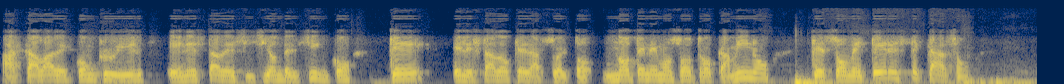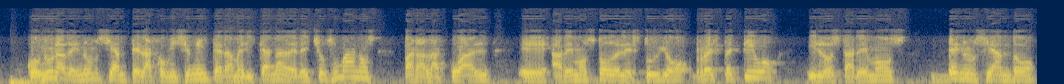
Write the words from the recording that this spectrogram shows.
acaba de concluir en esta decisión del 5 que el Estado queda suelto. No tenemos otro camino que someter este caso con una denuncia ante la Comisión Interamericana de Derechos Humanos, para la cual eh, haremos todo el estudio respectivo y lo estaremos denunciando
